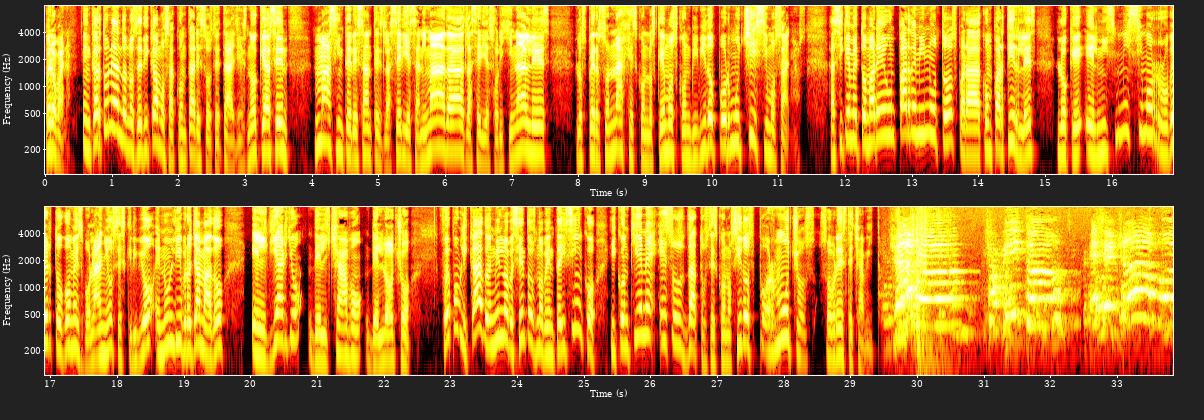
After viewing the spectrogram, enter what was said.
Pero bueno, en Cartuneando nos dedicamos a contar esos detalles, ¿no? Que hacen más interesantes las series animadas, las series originales, los personajes con los que hemos convivido por muchísimos años. Así que me tomaré un par de minutos para compartirles lo que el mismísimo Roberto Gómez Bolaños escribió en un libro llamado El diario del Chavo del Ocho. Fue publicado en 1995 y contiene esos datos desconocidos por muchos sobre este chavito. ¡Chavo! ¡Chavito! ¡Ese chavo!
